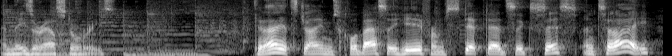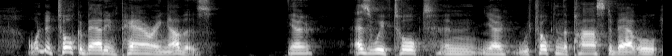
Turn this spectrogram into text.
and these are our stories. G'day, it's James Klobasa here from Stepdad Success, and today I wanted to talk about empowering others. You know, as we've talked, and you know, we've talked in the past about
